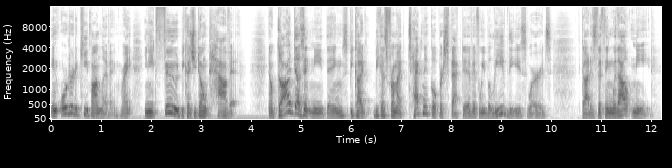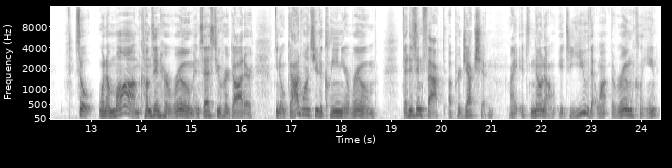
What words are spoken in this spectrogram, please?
in order to keep on living, right? You need food because you don't have it. Now, God doesn't need things because, because from a technical perspective, if we believe these words, God is the thing without need. So when a mom comes in her room and says to her daughter, you know, God wants you to clean your room, that is in fact a projection, right? It's no, no, it's you that want the room clean,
